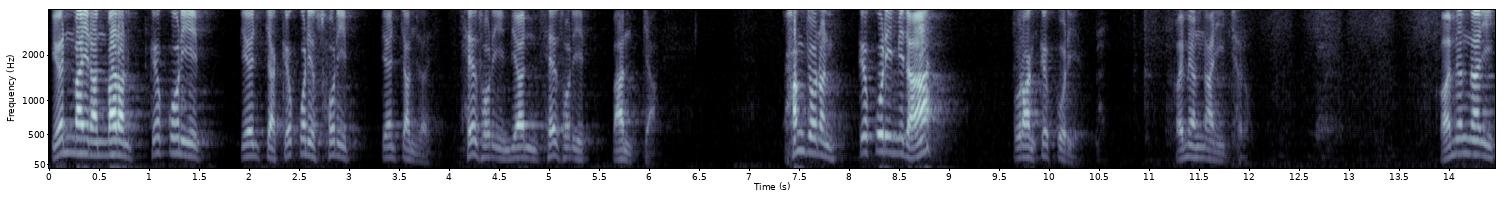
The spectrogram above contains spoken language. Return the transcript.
면만이란 말은 꾀꼬리 면자, 꾀꼬리 소리 면자입니다. 새소리 면, 새소리 만자. 황조는 꾀꼬리입니다. 노란 꾀꼬리. 어명란이처럼. 어명란이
